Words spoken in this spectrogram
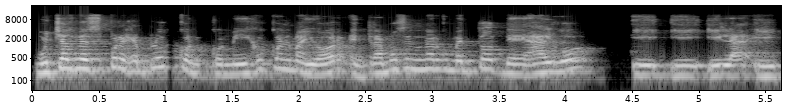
Muchas veces, por ejemplo, con, con mi hijo, con el mayor, entramos en un argumento de algo y, y, la, y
